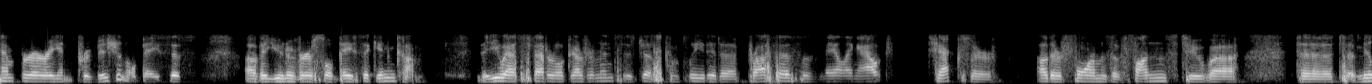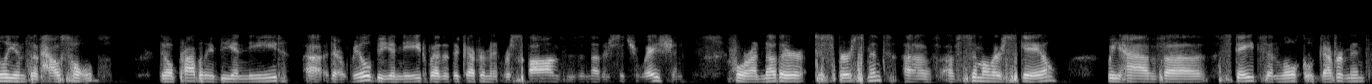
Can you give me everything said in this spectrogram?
temporary and provisional basis, of a universal basic income. The U.S. federal government has just completed a process of mailing out checks or other forms of funds to uh, to, to millions of households. There'll probably be a need. Uh, there will be a need, whether the government responds is another situation, for another disbursement of, of similar scale. We have uh, states and local governments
